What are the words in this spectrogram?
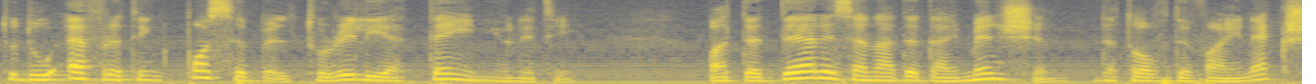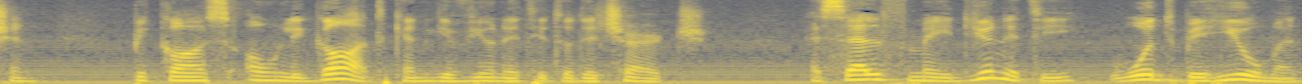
to do everything possible to really attain unity, but that there is another dimension, that of divine action, because only God can give unity to the Church. A self made unity would be human,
